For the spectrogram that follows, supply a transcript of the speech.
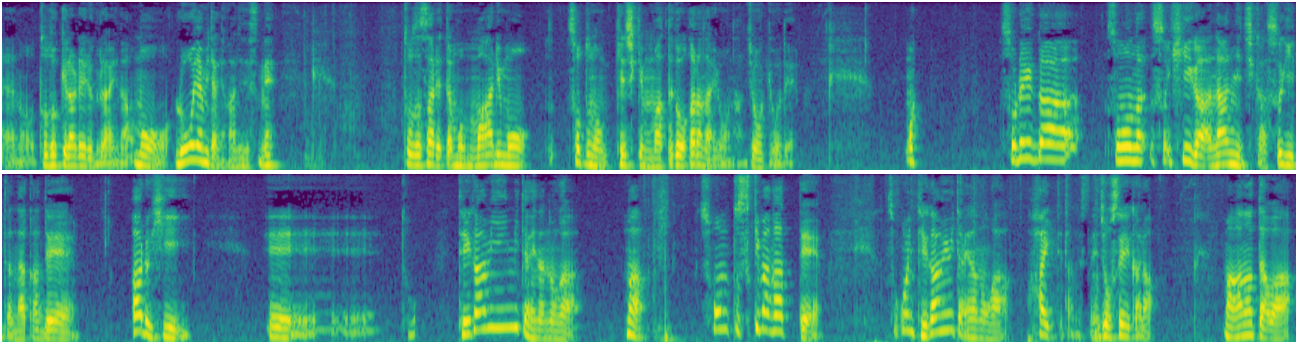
あの、届けられるぐらいな、もう、牢屋みたいな感じですね。閉ざされた、もう周りも、外の景色も全くわからないような状況で。まあ、それが、その日が何日か過ぎた中で、ある日、えー、手紙みたいなのが、まあ、ほんと隙間があって、そこに手紙みたいなのが入ってたんですね、女性から。まあ、あなたは、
